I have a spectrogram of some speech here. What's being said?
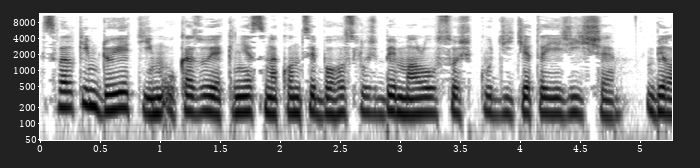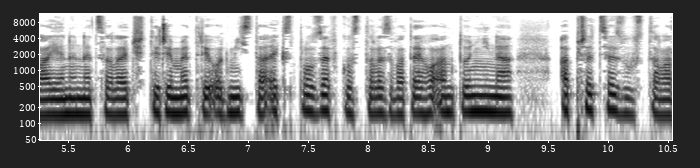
S velkým dojetím ukazuje kněz na konci bohoslužby malou sošku dítěte Ježíše. Byla jen necelé čtyři metry od místa exploze v kostele svatého Antonína a přece zůstala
